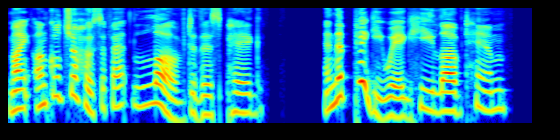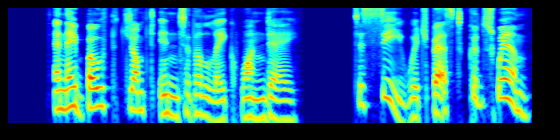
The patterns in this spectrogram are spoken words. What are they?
My Uncle Jehoshaphat loved this pig, and the piggy wig he loved him, and they both jumped into the lake one day to see which best could swim.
